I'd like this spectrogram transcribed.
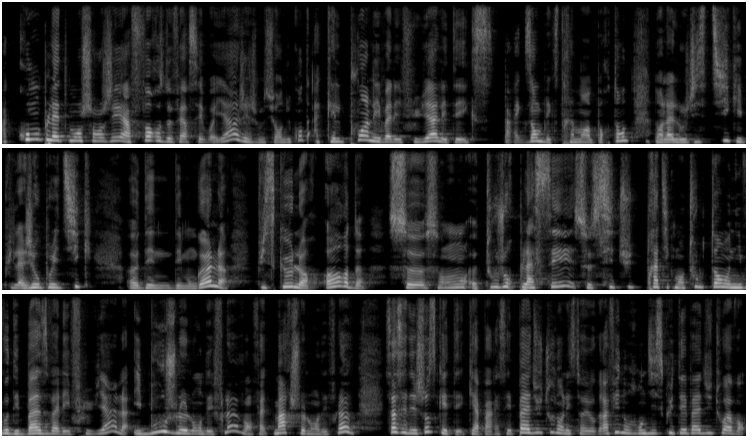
a complètement changé à force de faire ces voyages. Et je me suis rendu compte à quel point les vallées fluviales étaient, par exemple, extrêmement importantes dans la logistique et puis la géopolitique euh, des, des, Mongols, puisque leurs hordes se sont euh, toujours placées, se situent pratiquement tout le temps au niveau des basses vallées fluviales et bougent le long des fleuves, en fait marche le long des fleuves. Ça, c'est des choses qui, étaient, qui apparaissaient pas du tout dans l'historiographie, dont on discutait pas du tout avant.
